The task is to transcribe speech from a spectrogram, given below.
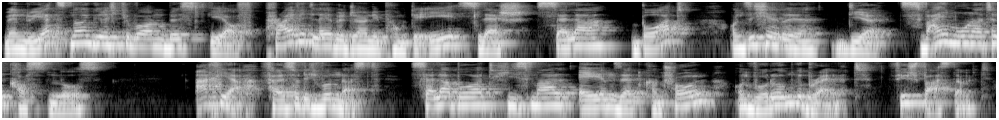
Wenn du jetzt neugierig geworden bist, geh auf privatelabeljourney.de slash sellerboard und sichere dir zwei Monate kostenlos. Ach ja, falls du dich wunderst, Sellerboard hieß mal AMZ Control und wurde umgebrandet. Viel Spaß damit.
